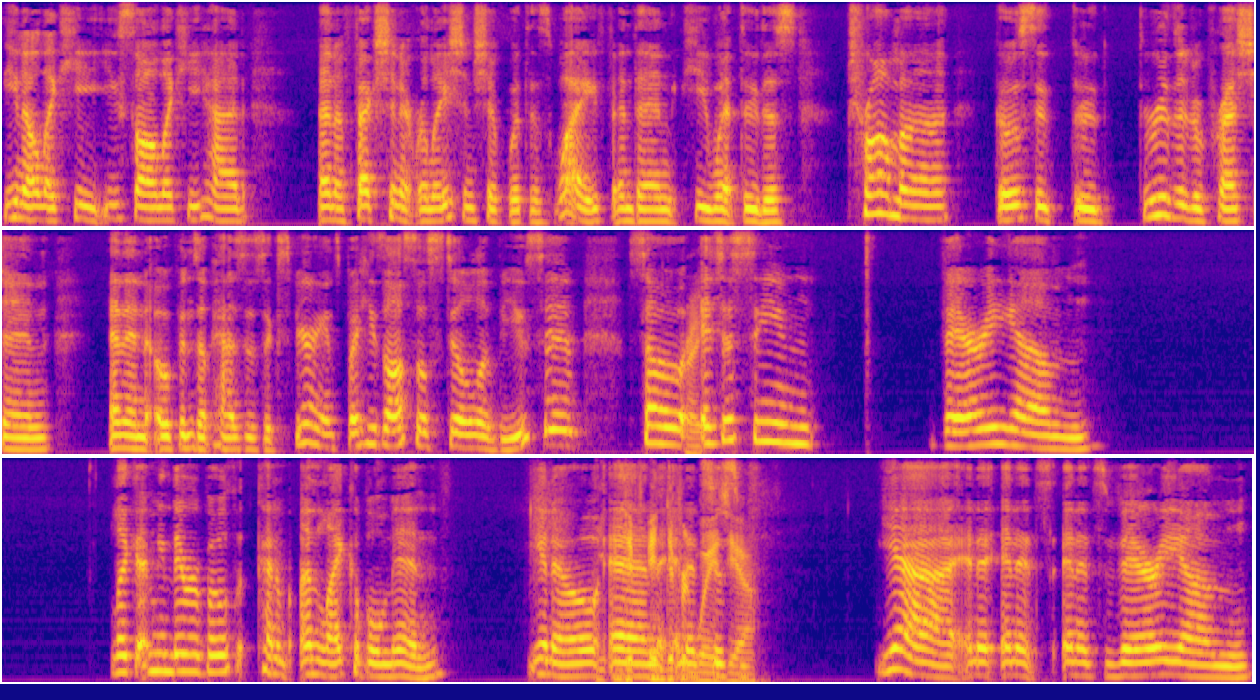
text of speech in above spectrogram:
you know like he you saw like he had an affectionate relationship with his wife and then he went through this trauma goes through through, through the depression and then opens up has this experience but he's also still abusive so right. it just seemed very um like i mean they were both kind of unlikable men you know and in, different and ways just, yeah yeah and it, and it's and it's very um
